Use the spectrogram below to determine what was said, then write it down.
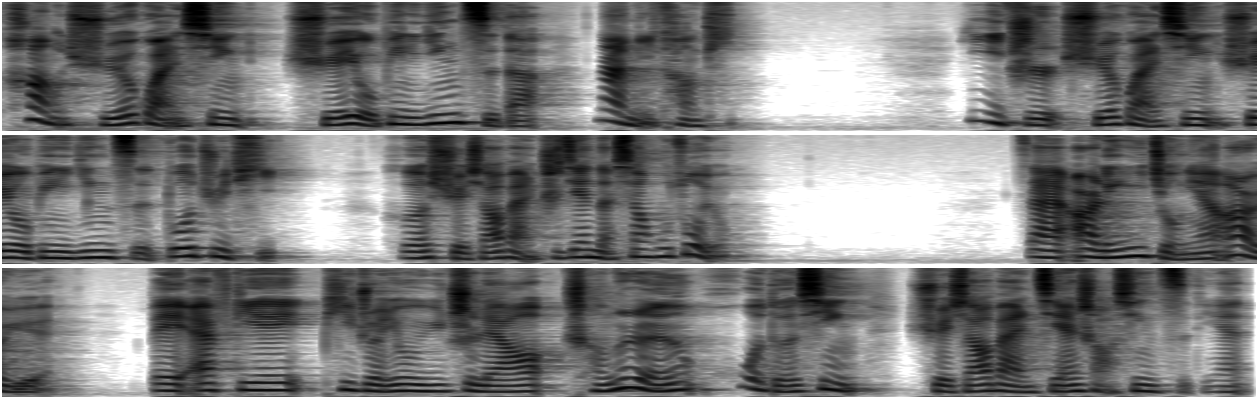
抗血管性血友病因子的纳米抗体，抑制血管性血友病因子多聚体和血小板之间的相互作用，在二零一九年二月被 FDA 批准用于治疗成人获得性血小板减少性紫癜。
